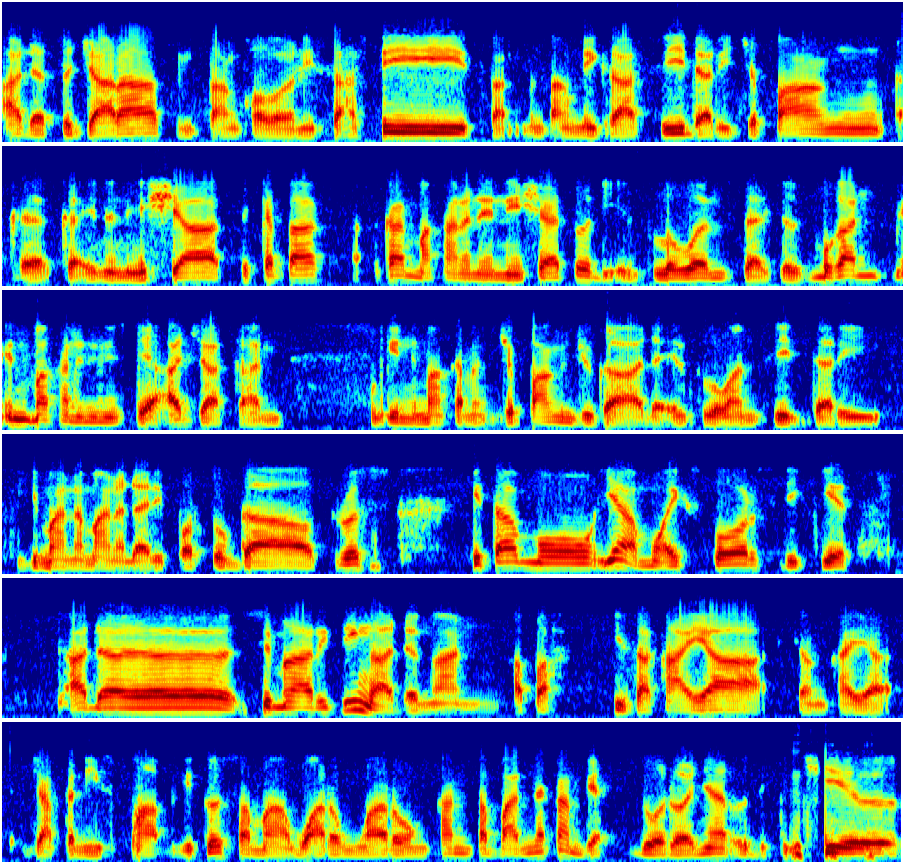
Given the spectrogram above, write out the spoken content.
Ada sejarah tentang kolonisasi, tentang migrasi dari Jepang ke, ke Indonesia. Kita kan makanan Indonesia itu diinfluence dari bukan makanan Indonesia aja kan. Mungkin di makanan Jepang juga ada influensi dari gimana mana dari Portugal. Terus kita mau ya mau explore sedikit ada similarity nggak dengan apa izakaya yang kayak Japanese pub gitu sama warung-warung kan tempatnya kan biasa dua-duanya lebih kecil,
